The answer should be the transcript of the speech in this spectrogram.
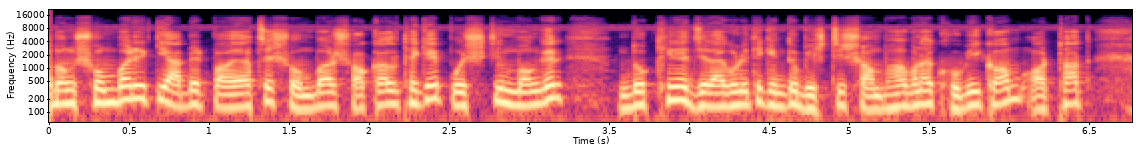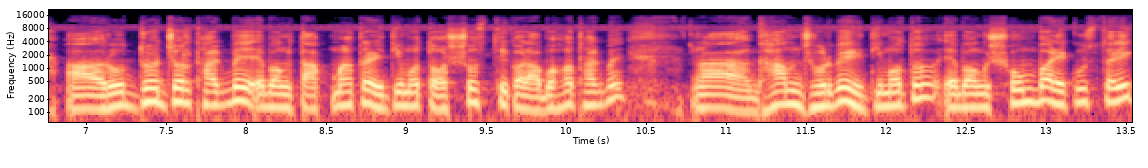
এবং সোমবারের কি আপডেট পাওয়া যাচ্ছে? সোমবার সকাল থেকে পশ্চিমবঙ্গের দক্ষিণের জেলাগুলিতে কিন্তু বৃষ্টির সম্ভাবনা খুবই কম। অর্থাৎ রৌদ্রোজ্জ্বল থাকবে এবং তাপমাত্রা রীতিমতো অস্বস্তিকর আবহাওয়া থাকবে। ঘাম ঝরবে রীতিমতো এবং সোমবার একুশ তারিখ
